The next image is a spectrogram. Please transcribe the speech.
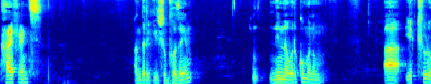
హాయ్ ఫ్రెండ్స్. అందరికీ శుభోదయం. నిన్న వరకు మనం ఆ యక్షుడు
